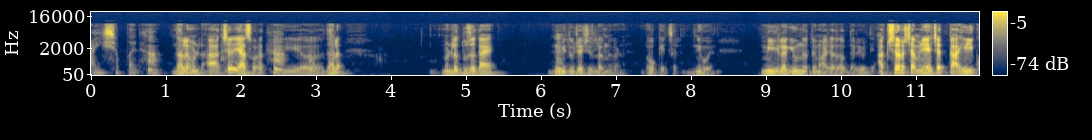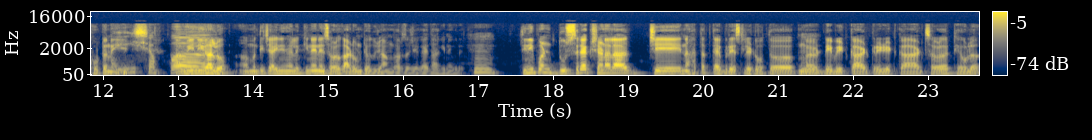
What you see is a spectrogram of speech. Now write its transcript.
आई शपथ. झालं म्हटलं अक्षर या स्वरात. की. झालं? म्हटलं तुझं काय? मी. तुझ्याशीच लग्न करणार. ओके चल निघूया. मी हिला घेऊन जातोय माझ्या जबाबदारीवर अक्षरशः म्हणजे ह्याच्यात काहीही खोटं नाहीये. आम्ही निघालो मग तिच्या आईने सांगितलं की नाही नाही सगळं काढून ठेव तुझ्या अंगावरचं जे काय दागिने वगैरे. तिने पण दुसऱ्या क्षणाला चेन हातात काय ब्रेसलेट होतं. डेबिट कार्ड क्रेडिट कार्ड सगळं ठेवलं.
